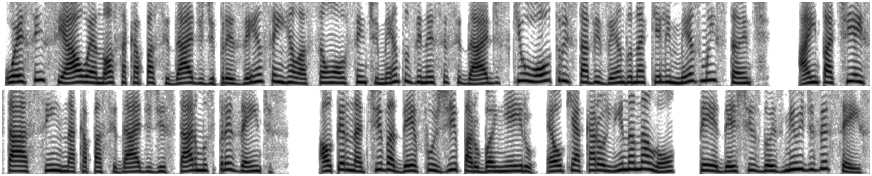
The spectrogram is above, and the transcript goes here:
O essencial é nossa capacidade de presença em relação aos sentimentos e necessidades que o outro está vivendo naquele mesmo instante. A empatia está, assim, na capacidade de estarmos presentes. Alternativa D fugir para o banheiro é o que a Carolina Nalon, TEDx 2016,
